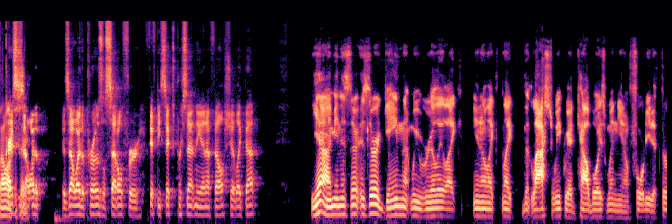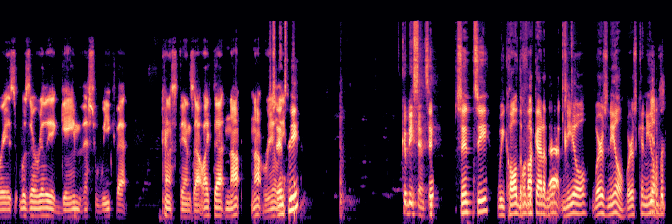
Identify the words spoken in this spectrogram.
not a Chris, lot to is say. That why the, is that why the pros will settle for fifty six percent in the NFL? Shit like that. Yeah, I mean, is there is there a game that we really like you know, like like the last week we had Cowboys win, you know, forty to three. Is was there really a game this week that kind of stands out like that? Not not really. Cincy could be Cincy. Cincy, we called the well, fuck out of that. Neil, where's Neil? Where's Keneal? Yeah, but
